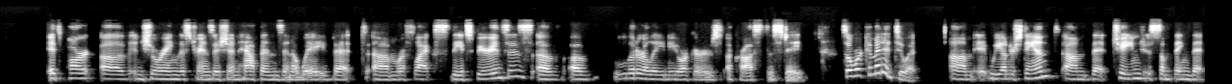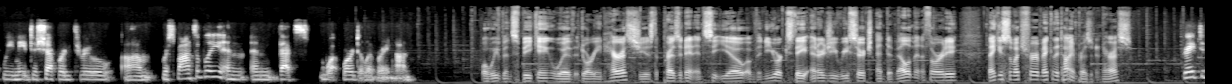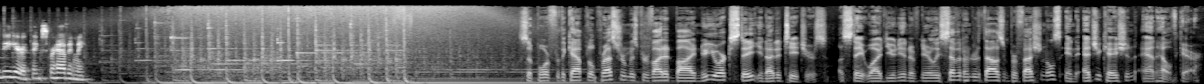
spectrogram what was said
it's part of ensuring this transition happens in a way that um, reflects the experiences of, of literally New Yorkers across the state. So we're committed to it. Um, it we understand um, that change is something that we need to shepherd through um, responsibly, and, and that's what we're delivering on. Well, we've been speaking with Doreen Harris. She is the president and CEO of the New York State Energy Research and Development Authority. Thank you so much for making the time, President Harris. Great to be here. Thanks for having me. Support for the Capitol Press Room is provided by New York State United Teachers, a statewide union of nearly 700,000 professionals in education and healthcare.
